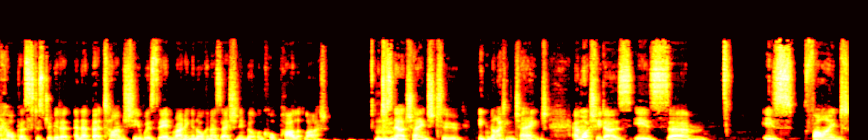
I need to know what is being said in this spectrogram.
help us distribute it. And at that time, she was then running an organisation in Melbourne called Pilot Light, which is Mhm. now changed to Igniting Change. And what she does is um, is find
